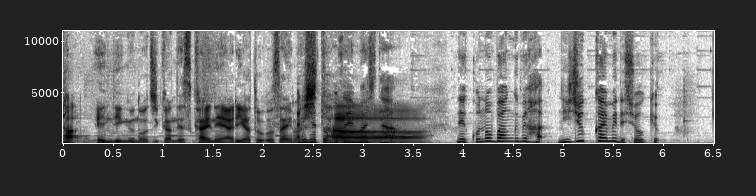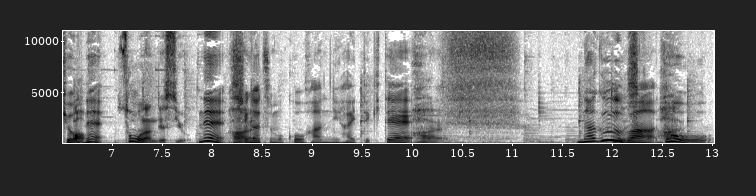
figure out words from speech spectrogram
さあエンディングのお時間です。かいねありがとうございました。ありがとうございました。ねこの番組は20回目でしょ？今日今日ね。そうなんですよ。ね、はい。4月も後半に入ってきて、はい。ナグーはど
